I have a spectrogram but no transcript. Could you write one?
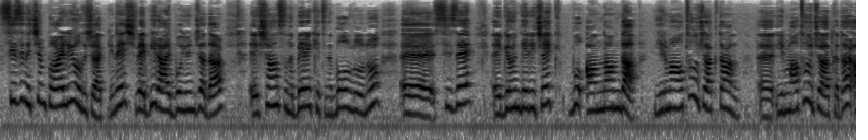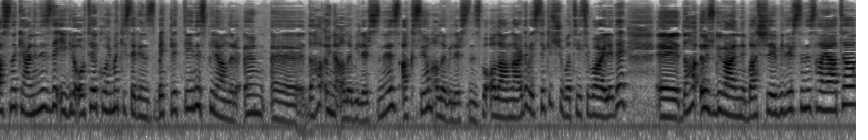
sizin için parlıyor olacak güneş ve bir ay boyunca da e, şansını, bereketini, bolluğunu e, size e, gönderecek bu anlamda 26 Ocak'tan e, 26 Ocağı kadar aslında kendinizle ilgili ortaya koymak istediğiniz, beklettiğiniz planları ön e, daha öne alabilirsiniz, aksiyon alabilirsiniz bu alanlarda ve 8 Şubat itibariyle de e, daha özgüvenli başlayabilirsiniz hayata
